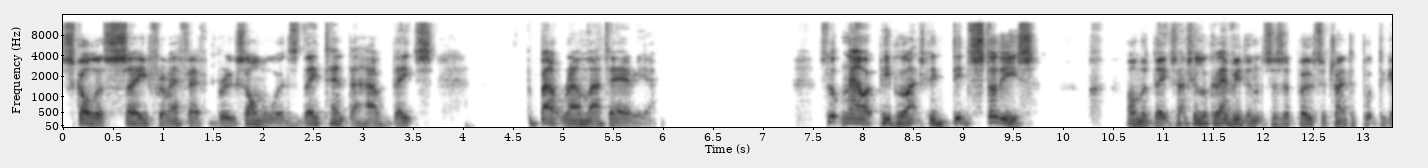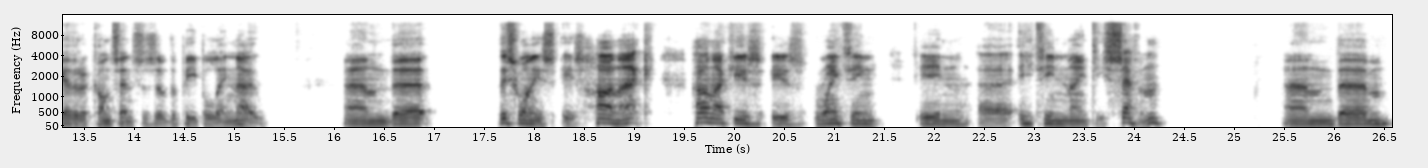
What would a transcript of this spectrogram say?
scholars say from ff bruce onwards they tend to have dates about round that area. Let's look now at people who actually did studies on the dates actually look at evidence as opposed to trying to put together a consensus of the people they know. And uh, this one is is harnack. Harnack is is writing in uh, 1897, and um,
